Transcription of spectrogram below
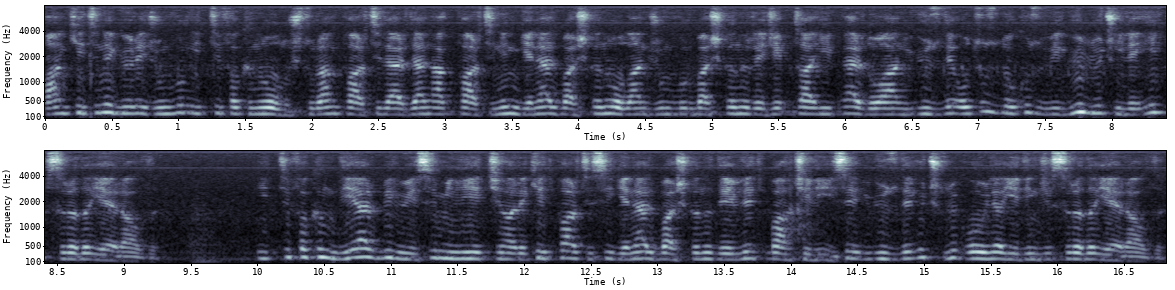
Anketine göre Cumhur İttifakı'nı oluşturan partilerden AK Parti'nin genel başkanı olan Cumhurbaşkanı Recep Tayyip Erdoğan %39,3 ile ilk sırada yer aldı. İttifakın diğer bir üyesi Milliyetçi Hareket Partisi Genel Başkanı Devlet Bahçeli ise %3'lük oyla 7. sırada yer aldı.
